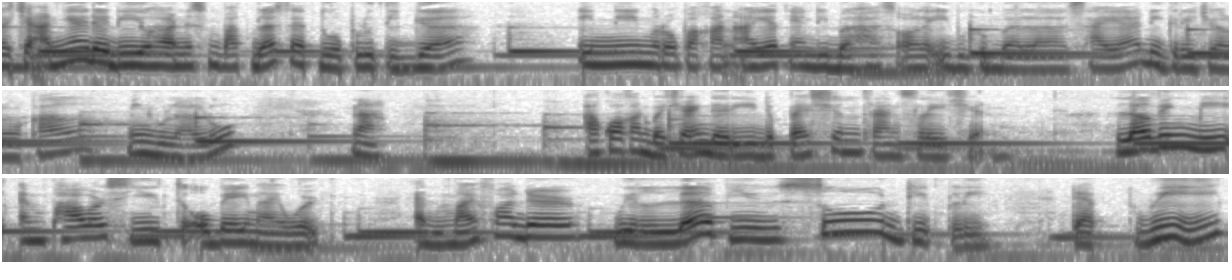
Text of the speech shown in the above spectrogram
bacaannya ada di Yohanes 14 ayat 23. Ini merupakan ayat yang dibahas oleh Ibu Gembala saya di gereja lokal minggu lalu. Nah, aku akan bacain dari The Passion Translation. Loving me empowers you to obey my word, and my Father will love you so deeply that we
